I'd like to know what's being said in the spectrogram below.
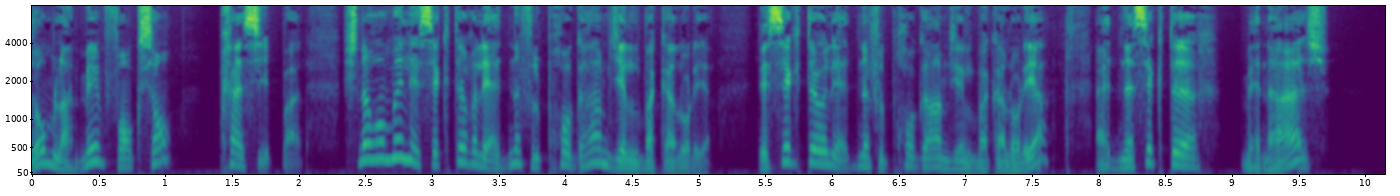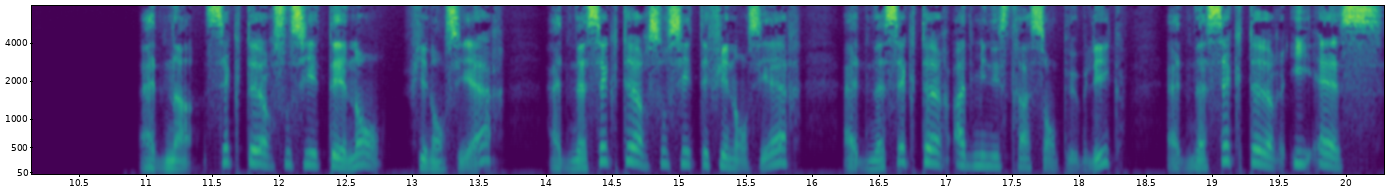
ont la même fonction principale. Je ne les secteurs qui ont le programme du baccalauréat. Les secteurs qui ont le programme du baccalauréat, un secteur ménage, un secteur société non financière, un secteur société financière, عندنا secteur administration publique عندنا secteur ISBL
